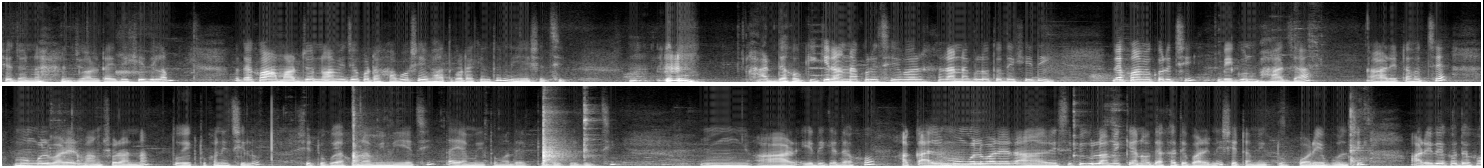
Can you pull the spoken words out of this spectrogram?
সেজন্য জলটাই দেখিয়ে দিলাম। তো দেখো, আমার জন্য আমি যে কটা খাব, সেই ভাত কটা কিন্তু নিয়ে এসেছি। আর দেখো, কি কি রান্না করেছি? এবার রান্নাগুলো তো দেখিয়ে দিই। দেখো, আমি করেছি বেগুন ভাজা, আর এটা হচ্ছে মঙ্গলবারের মাংস রান্না। তো একটুখানি ছিল, সেটুকু এখন আমি নিয়েছি, তাই আমি তোমাদেরকে দেখিয়ে দিচ্ছি। আর এদিকে দেখো, আর কাল মঙ্গলবারের রেসিপিগুলো আমি কেন দেখাতে পারিনি, সেটা আমি একটু পরেই বলছি। আর এ দেখো দেখো,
